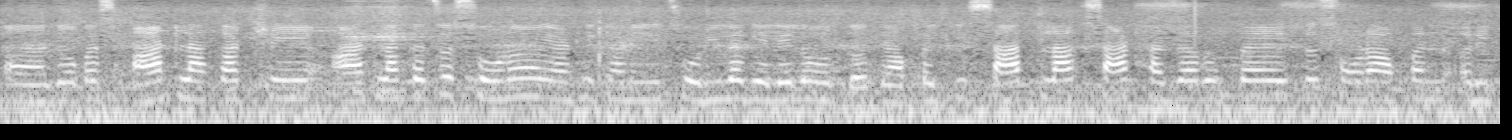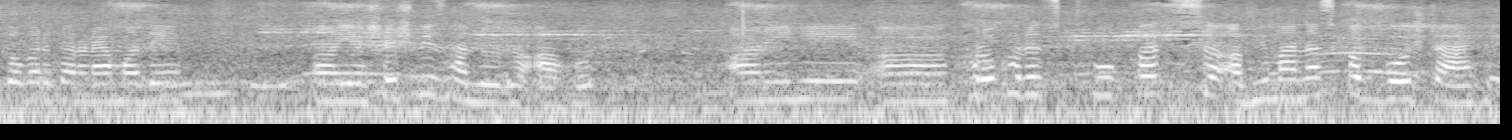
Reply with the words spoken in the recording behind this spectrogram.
जवळपास आठ लाखाचे आठ लाखाचं सोनं या ठिकाणी चोरीला गेलेलं होतं. त्यापैकी सात लाख साठ हजार रुपयाचं सोनं आपण रिकवर करण्यामध्ये यशस्वी झालेलो आहोत. आणि ही खरोखरच खूपच अभिमानास्पद गोष्ट आहे.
